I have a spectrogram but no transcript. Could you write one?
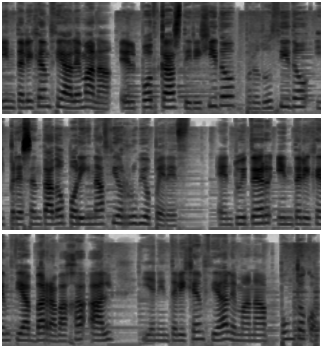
Inteligencia Alemana, el podcast dirigido, producido y presentado por Ignacio Rubio Pérez. En Twitter, inteligencia barra baja al y en inteligenciaalemana.com.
